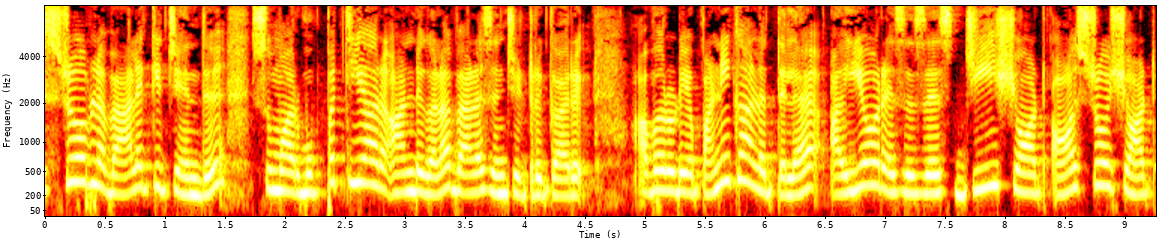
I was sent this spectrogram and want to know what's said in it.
இஸ்ரோவில் வேலைக்கு சேர்ந்து சுமார் முப்பத்தி ஆறு ஆண்டுகளாக வேலை செஞ்சிட்ருக்காரு அவருடைய பணிக்காலத்தில் ஐஓஎஸ்எஸ்எஸ் ஜி ஷாட் ஆஸ்ட்ரோ ஷாட்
